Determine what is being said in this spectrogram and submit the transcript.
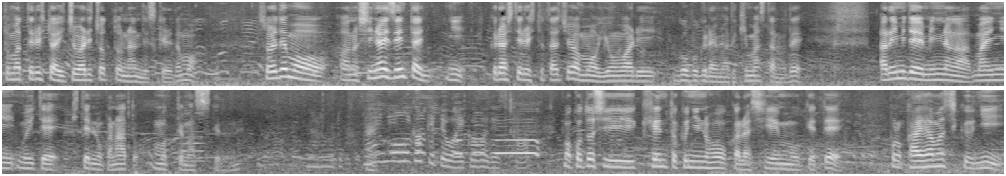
泊まっている人は1割ちょっとなんですけれどもそれでもあの市内全体に暮らしている人たちはもう4割5分ぐらいまで来ましたのである意味でみんなが前に向いてきてるのかなと思ってますけどね。来年にかけてはいかがですか、まあ、今年県と国の方から支援も受けてこの貝浜地区に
